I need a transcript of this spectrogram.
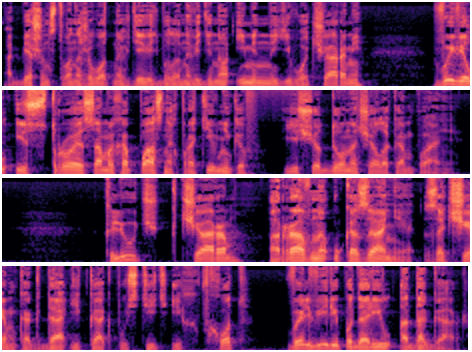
а бешенство на животных девять было наведено именно его чарами, вывел из строя самых опасных противников еще до начала кампании. Ключ к чарам, а равно указание, зачем, когда и как пустить их в ход, в Эльвире подарил Адагар.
